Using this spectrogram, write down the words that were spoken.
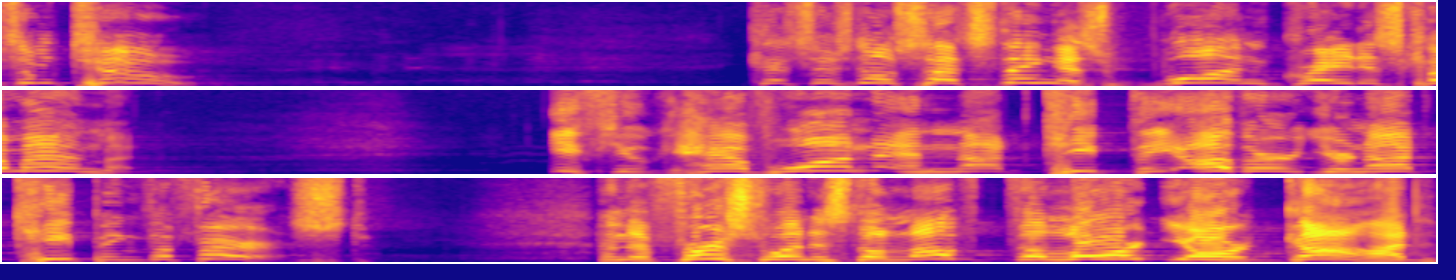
Some two. Because there's no such thing as one greatest commandment. If you have one and not keep the other, you're not keeping the first. And the first one is to love the Lord your God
